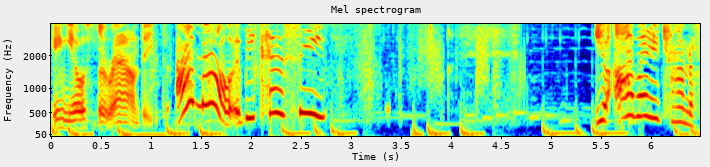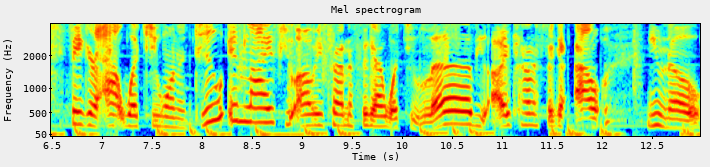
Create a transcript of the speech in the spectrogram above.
in your surroundings. I know because see you're already trying to figure out what you want to do in life. You're already trying to figure out what you love. You're already trying to figure out, you know,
